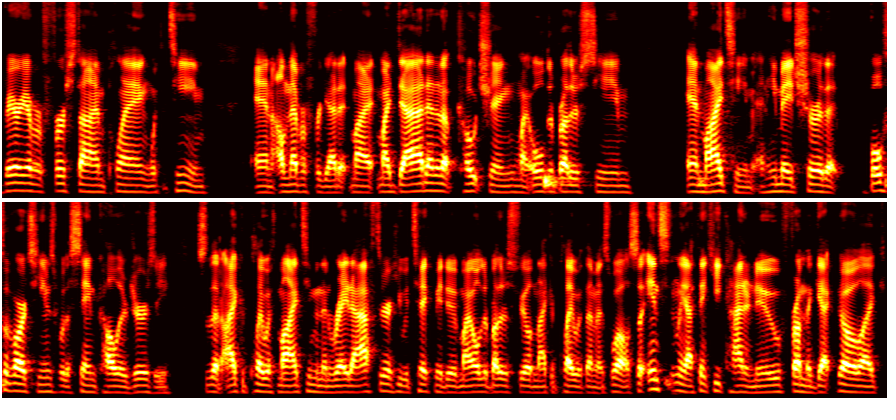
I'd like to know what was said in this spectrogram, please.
very ever first time playing with a team, and I'll never forget it. My my dad ended up coaching my older brother's team and my team, and he made sure that both of our teams were the same color jersey so that I could play with my team. And then right after, he would take me to my older brother's field and I could play with them as well. So instantly, I think he kind of knew from the get go, like,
